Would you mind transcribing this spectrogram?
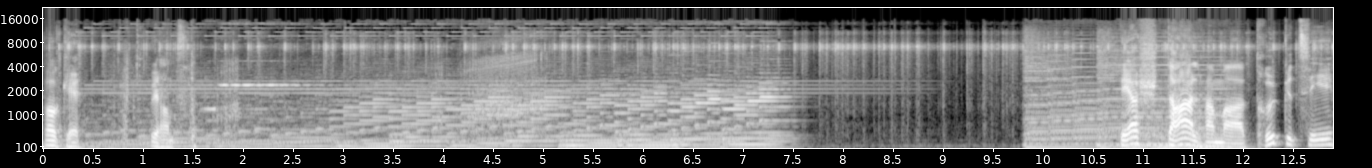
Okay, wir haben's. Der Stahlhammer. Drücke C,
